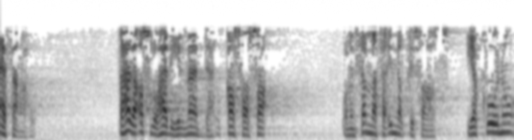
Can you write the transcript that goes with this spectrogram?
أثره. فهذا أصل هذه المادة القصص. ومن ثم فإن القصاص يكون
